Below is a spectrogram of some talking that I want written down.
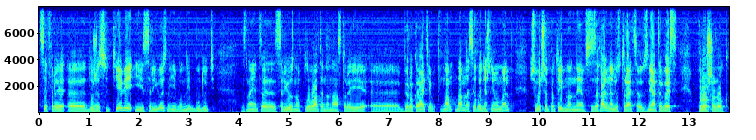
цифри е, дуже суттєві і серйозні, і вони будуть, знаєте, серйозно впливати на настрої е, бюрократів. Нам, нам на сьогоднішній момент швидше потрібно не всезагальна люстрація, от зняти весь прошарок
